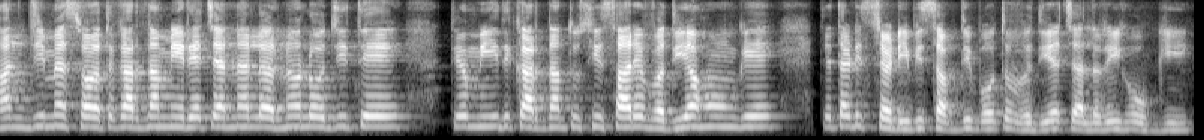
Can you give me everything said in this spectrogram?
ਹਾਂਜੀ, ਮੈਂ ਸਵਾਗਤ ਕਰਦਾ ਮੇਰੇ ਚੈਨਲ ਲਰਨੋਲੋਜੀ ਤੇ ਤੇ ਉਮੀਦ ਕਰਦਾ ਤੁਸੀਂ ਸਾਰੇ ਵਧੀਆ ਹੋਵੋਗੇ ਤੇ ਤੁਹਾਡੀ ਸਟੱਡੀ ਵੀ ਸਭ ਦੀ ਬਹੁਤ ਵਧੀਆ ਚੱਲ ਰਹੀ ਹੋਊਗੀ।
